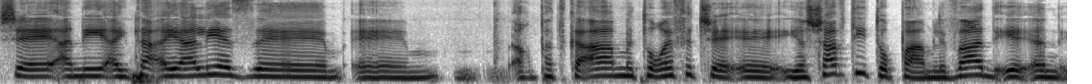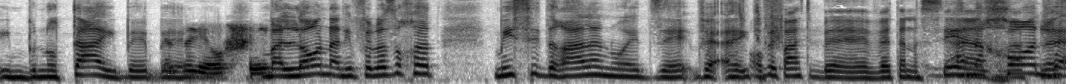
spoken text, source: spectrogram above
שאני, הייתה, היה לי איזה אה, הרפתקה מטורפת שישבתי איתו פעם לבד אה, עם בנותיי. במלון, אני אפילו לא זוכרת מי סידרה לנו את זה. הופעת בבית הנשיא, אז נכון, ואחרי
